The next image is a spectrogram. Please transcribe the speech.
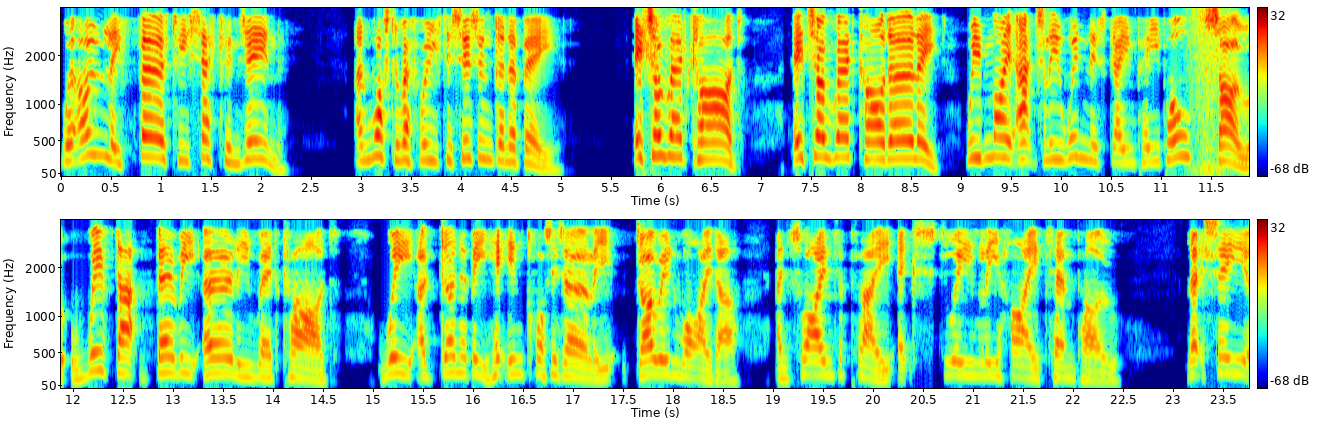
We're only 30 seconds in. And what's the referee's decision going to be? It's a red card. It's a red card early. We might actually win this game, people. So, with that very early red card, we are going to be hitting crosses early, going wider, and trying to play extremely high tempo. Let's see,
